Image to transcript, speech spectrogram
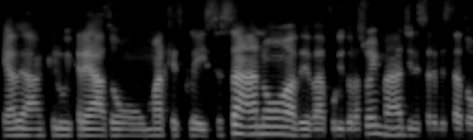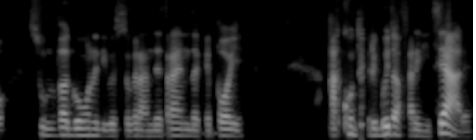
e aveva anche lui creato un marketplace sano, aveva pulito la sua immagine, sarebbe stato sul vagone di questo grande trend che poi ha contribuito a far iniziare.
